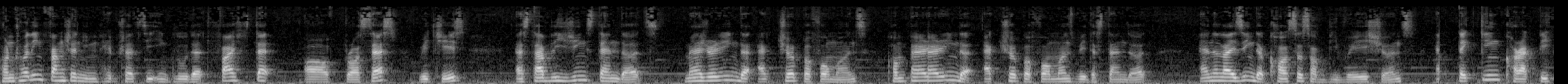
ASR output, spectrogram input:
Controlling function in HFC included five steps of process, which is establishing standards, measuring the actual performance, comparing the actual performance with the standard, analyzing the causes of deviations, and taking corrective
